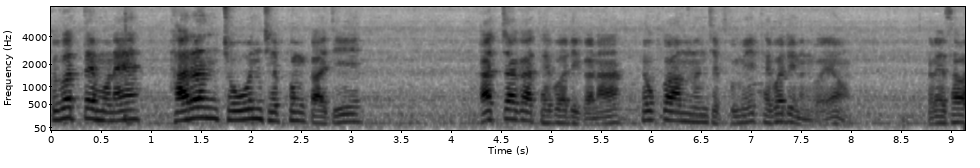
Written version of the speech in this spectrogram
그것 때문에 다른 좋은 제품까지 가짜가 돼버리거나 효과 없는 제품이 돼버리는 거예요. 그래서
